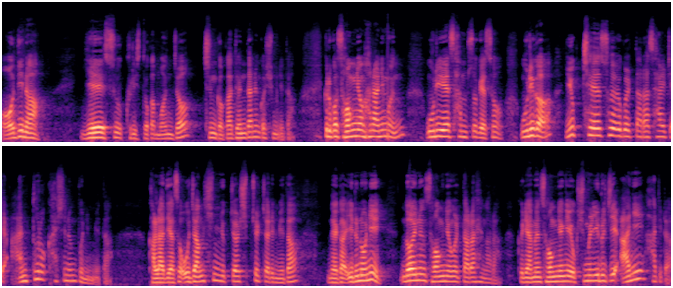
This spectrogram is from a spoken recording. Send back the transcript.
어디나 예수 그리스도가 먼저 증거가 된다는 것입니다. 그리고 성령 하나님은 우리의 삶 속에서 우리가 육체의 소욕을 따라 살지 않도록 하시는 분입니다. 갈라디아서 5장 16절 17절입니다. 내가 이르노니 너희는 성령을 따라 행하라. 그리하면 성령의 욕심을 이루지 아니하리라.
